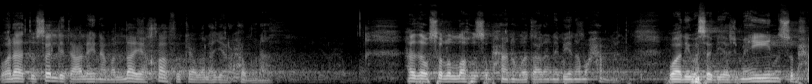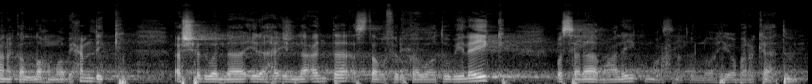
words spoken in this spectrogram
ولا تسلط علينا من لا يخافك ولا يرحمنا. هذا وصلى الله سبحانه وتعالى نبينا محمد وآله وصحبه أجمعين. سبحانك اللهم وبحمدك أشهد أن لا إله إلا أنت أستغفرك وأتوب إليك. والسلام عليكم ورحمة الله وبركاته.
